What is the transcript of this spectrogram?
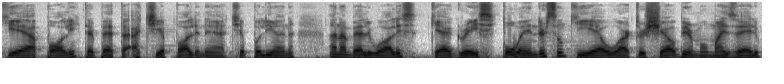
que é a Polly, interpreta a tia Polly, né, a tia Poliana, Annabelle Wallace, que é a Grace, Paul Anderson, que é o Arthur Shelby, irmão mais velho,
